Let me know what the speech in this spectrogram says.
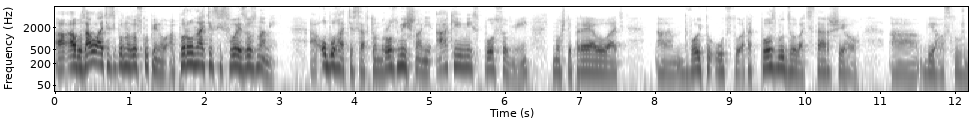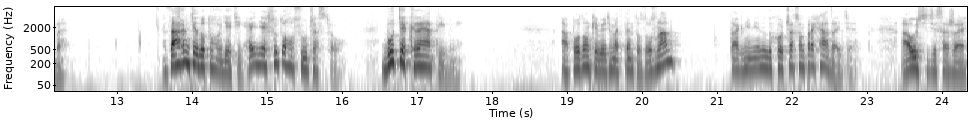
a, alebo zavolajte si potom so skupinou a porovnajte si svoje zoznamy a obohate sa v tom rozmýšľaní, akými spôsobmi môžete prejavovať dvojitú úctu a tak pozbudzovať staršieho a v jeho službe. Zahrňte do toho deti, hej, nech sú toho súčasťou. Buďte kreatívni. A potom, keď budete mať tento zoznam, tak ním jednoducho časom prechádzajte. A uistite sa, že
